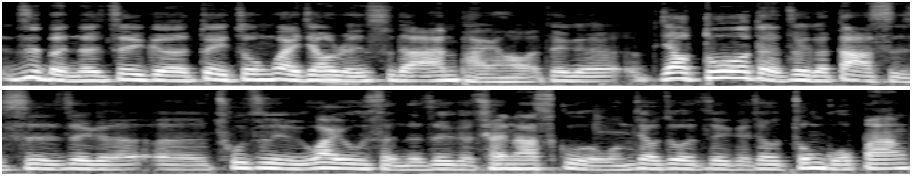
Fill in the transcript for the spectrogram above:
日本的这个对中外交人士的安排，哈，这个比较多的这个大使是这个呃，出自于外务省的这个 China School，我们叫做这个叫中国帮，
